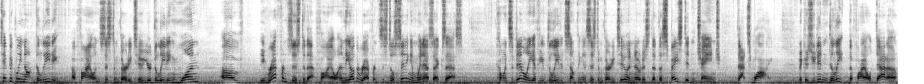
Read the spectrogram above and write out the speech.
typically not deleting a file in System 32. You're deleting one of the references to that file, and the other reference is still sitting in WinSXS. Coincidentally, if you've deleted something in System 32 and noticed that the space didn't change, that's why. Because you didn't delete the file data,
